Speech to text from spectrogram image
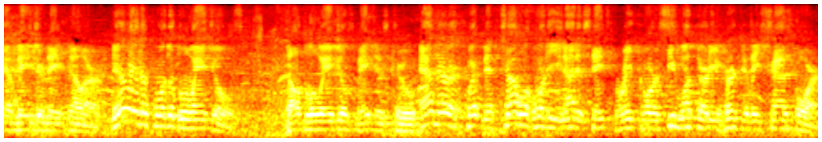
am Major Nate Miller, narrator for the Blue Angels. The Blue Angels maintenance crew and their equipment travel aboard the United States Marine Corps C-130 Hercules transport.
